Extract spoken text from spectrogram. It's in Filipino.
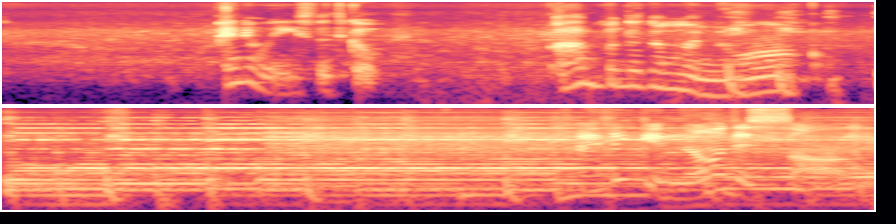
Anyways, let's go. Ah, bunda ng manok. I think you know this song.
